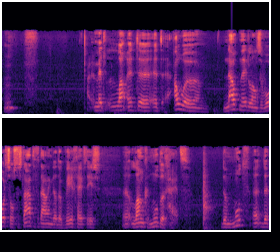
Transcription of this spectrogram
Hm? Met het, het oude Noud-Nederlandse woord, zoals de Statenvertaling dat ook weergeeft, is langmoedigheid. De moed, de,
